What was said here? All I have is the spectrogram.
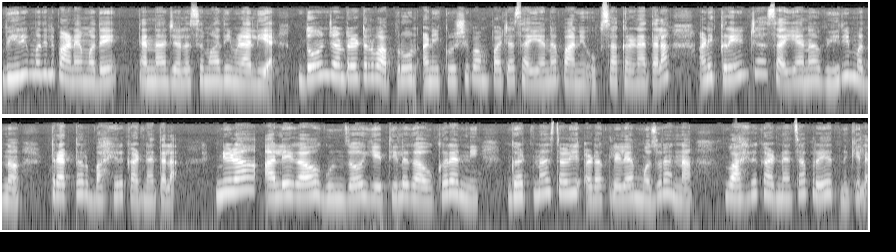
विहिरीमधील पाण्यामध्ये त्यांना जलसमाधी मिळाली आहे. दोन जनरेटर वापरून आणि कृषी पंपाच्या साह्यानं पाणी उपसा करण्यात आला आणि क्रेनच्या साह्यानं विहिरीमधनं ट्रॅक्टर बाहेर काढण्यात आला. निळा आलेगाव गुंज येथील गावकऱ्यांनी घटनास्थळी अडकलेल्या मजुरांना बाहेर काढण्याचा प्रयत्न केला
